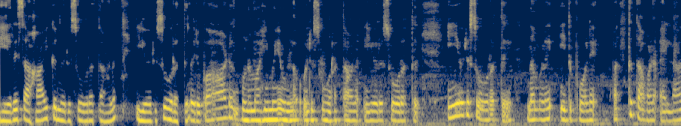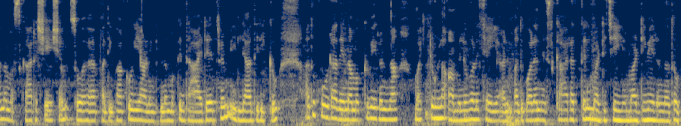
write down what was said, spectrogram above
ഏറെ സഹായിക്കുന്ന ഒരു സൂറത്താണ് ഈ ഒരു സൂറത്ത്. ഒരുപാട് ഗുണമഹിമയുള്ള ഒരു സൂറത്താണ് ഈ ഒരു സൂറത്ത്. ഈ ഒരു സൂറത്ത് നമ്മൾ ഇതുപോലെ പത്ത് തവണ എല്ലാ നമസ്കാര ശേഷം പതിവാക്കുകയാണെങ്കിൽ നമുക്ക് ദാരിദ്ര്യം ഇല്ലാതിരിക്കും. അതുകൂടാതെ നമുക്ക് വരുന്ന മറ്റുള്ള അമലുകൾ ചെയ്യാനും അതുപോലെ നിസ്കാരത്തിൽ മടി ചെയ്യും മടി വരുന്നതും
